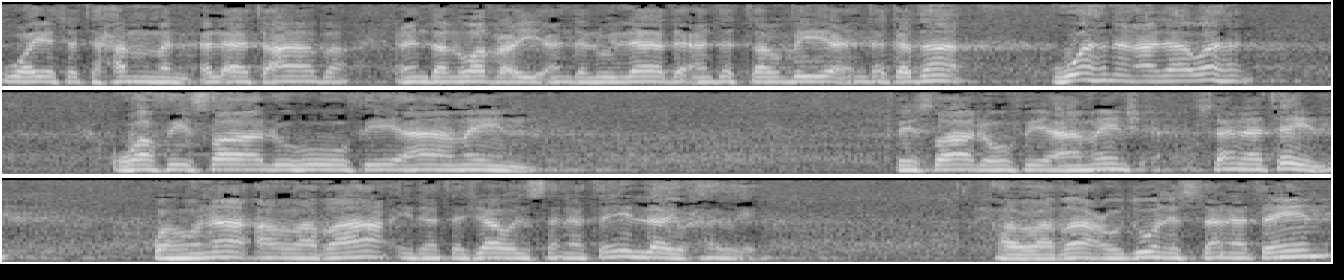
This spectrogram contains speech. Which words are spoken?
وهي تتحمل الأتعاب عند الوضع عند الولادة عند التربية عند كذا. وهنا على وهن. وفصاله في عامين. فصاله في عامين سنتين. وهنا الرضاع إذا تجاوز السنتين لا يحرم. الرضاع دون السنتين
